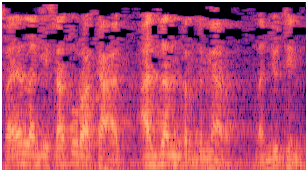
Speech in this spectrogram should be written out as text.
saya lagi satu rakaat, azan terdengar, lanjutin,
